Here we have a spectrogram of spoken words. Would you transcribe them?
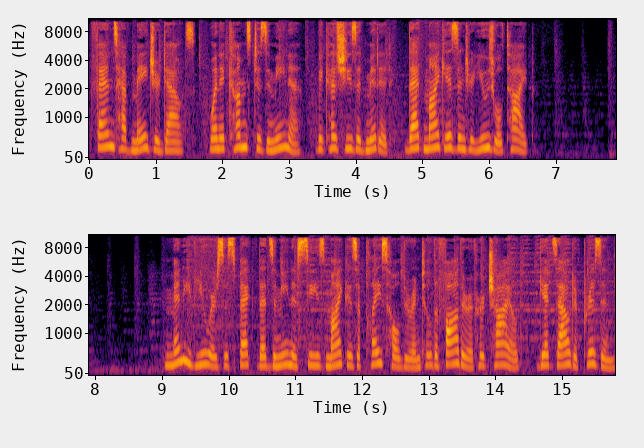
Fans have major doubts when it comes to Ximena because she's admitted that Mike isn't her usual type Many viewers suspect that Ximena sees Mike as a placeholder until the father of her child gets out of prison.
